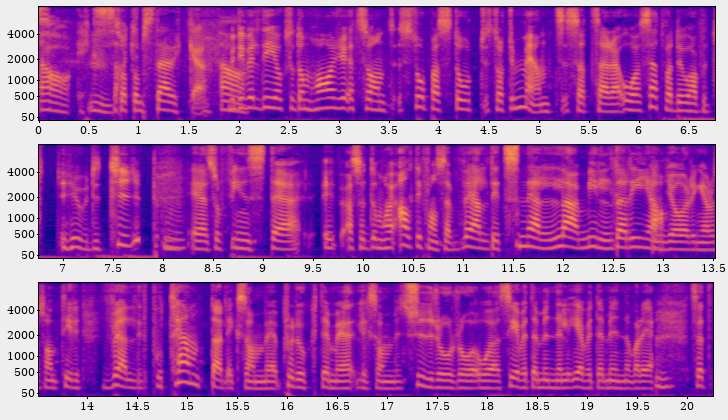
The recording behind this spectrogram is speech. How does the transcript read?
Ja exakt. Så att de stärker. Ja. Men det är väl det också, de har ju ett sånt så pass stort sortiment så att så här, oavsett vad du har för hudtyp Mm. eh, så finns det, eh, alltså de har ju alltid från så här väldigt snälla, milda rengöringar och sånt till väldigt potenta liksom, eh, produkter med liksom, syror och, och C-vitamin eller E-vitamin och vad det är. Mm. Så att,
